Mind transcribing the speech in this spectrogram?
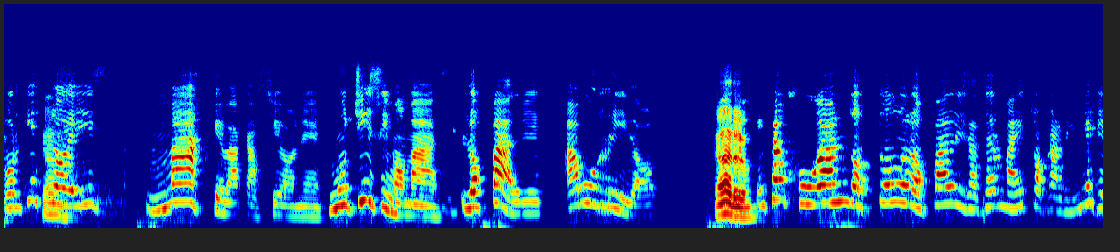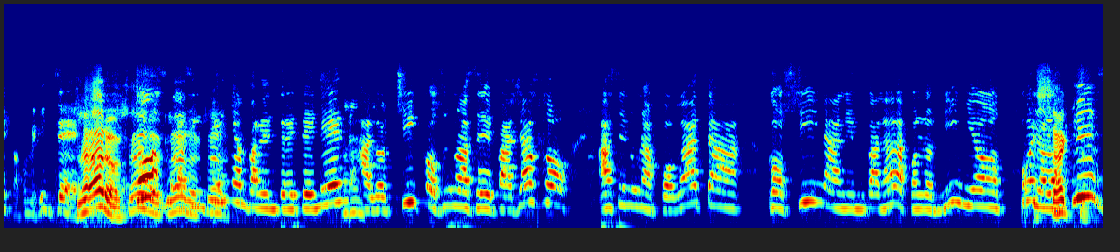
porque esto es más que vacaciones, muchísimo más. Los padres aburridos Claro. Están jugando todos los padres a ser maestros jardineros, ¿viste? Claro, claro, todos claro. Se empeñan para entretener a los chicos, uno hace de payaso, hacen una fogata, cocinan empanadas con los niños. Bueno, los pibes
